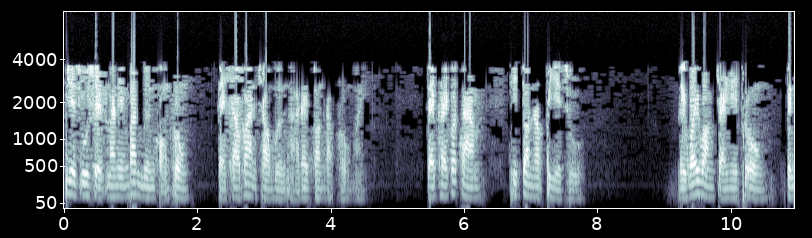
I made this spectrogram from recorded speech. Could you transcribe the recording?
พระเยซูเสด็จมาในบ้านเมืองของพระองค์แต่ชาวบ้านชาวเมืองหาได้ต้อนรับพระองค์ไม่แต่ใครก็ตามที่ต้อนรับพระเยซูเลยไว้วางใจในพระองค์ เป็น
